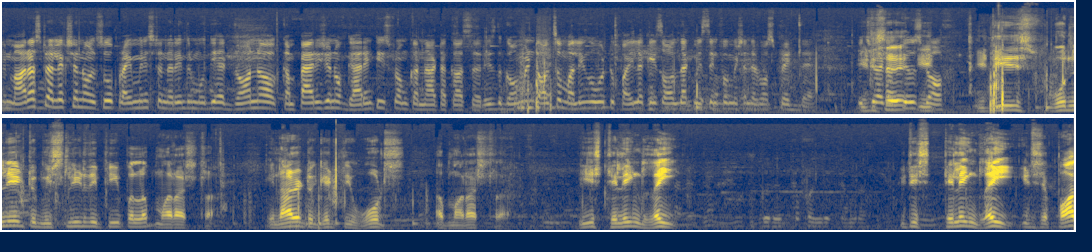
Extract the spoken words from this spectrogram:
in Maharashtra election also, Prime Minister Narendra Modi had drawn a comparison of guarantees from Karnataka, sir. Is the government also mulling over to file a case all that misinformation that was spread there, which you had accused it, of? It is only to mislead the people of Maharashtra in order to get the votes of Maharashtra. He is telling lie. It is telling lie it's a a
